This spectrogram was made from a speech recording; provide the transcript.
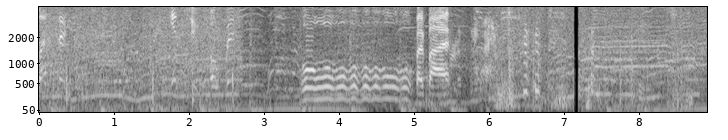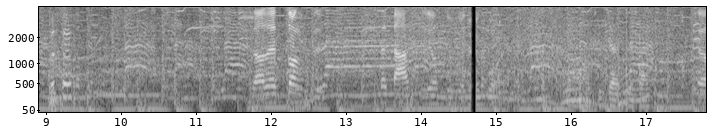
Left six into open. 哦，拜拜。然后再撞死，再打死，又五分就过了。听起来很棒，对吧？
